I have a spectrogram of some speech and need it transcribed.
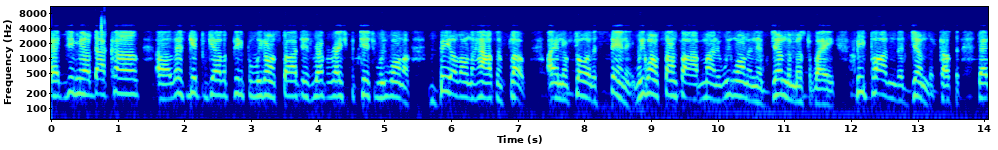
at gmail.com. Uh, let's get together, people. We're gonna start this reparation petition. We want to build on the House and floor in the floor of the Senate. We want some for our money. We want an agenda, Mr. Wade. Be part of the agenda, because that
